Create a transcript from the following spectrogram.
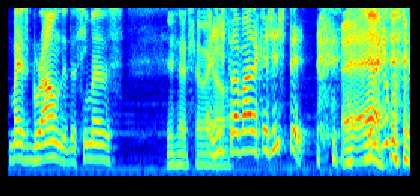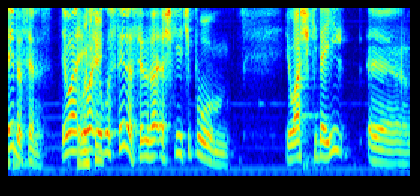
Mais grounded, assim, mas. Ser A gente trabalha com a gente tem. É, é. Eu, eu gostei das cenas. Eu, eu, gostei. eu gostei das cenas. Acho que, tipo. Eu acho que daí. é,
